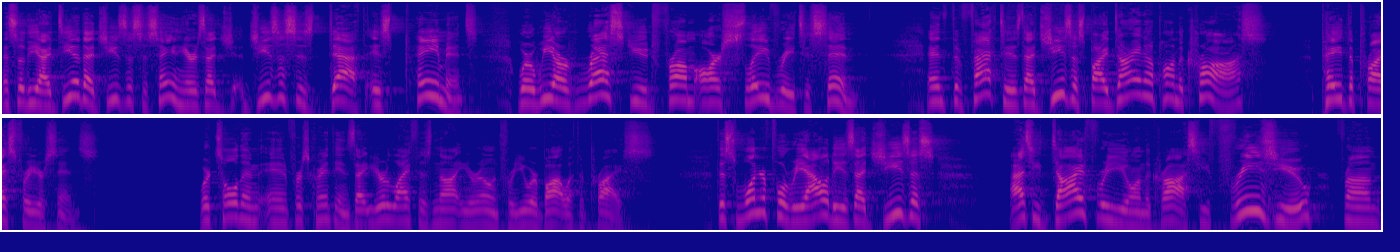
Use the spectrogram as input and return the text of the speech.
And so, the idea that Jesus is saying here is that J- Jesus' death is payment where we are rescued from our slavery to sin. And the fact is that Jesus, by dying upon the cross, paid the price for your sins. We're told in, in 1 Corinthians that your life is not your own, for you were bought with a price. This wonderful reality is that Jesus, as he died for you on the cross, he frees you from,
